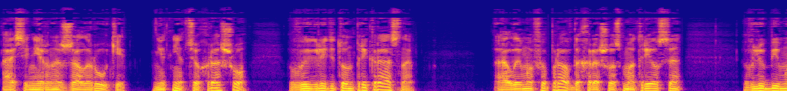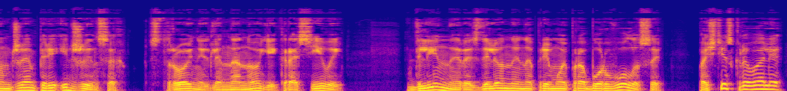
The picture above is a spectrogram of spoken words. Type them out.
Ася нервно сжала руки. Нет-нет, все хорошо. Выглядит он прекрасно. Алымов и правда хорошо смотрелся в любимом джемпере и джинсах, стройный, длинноногий, красивый. Длинные, разделенные на прямой пробор волосы, почти скрывали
